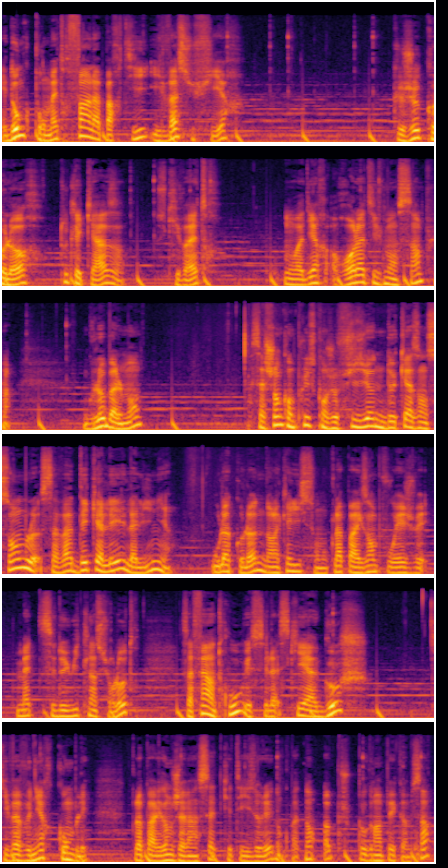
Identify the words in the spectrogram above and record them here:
Et donc pour mettre fin à la partie, il va suffire que je colore toutes les cases, ce qui va être, on va dire, relativement simple globalement. Sachant qu'en plus quand je fusionne deux cases ensemble, ça va décaler la ligne ou la colonne dans laquelle ils sont. Donc là par exemple, vous voyez, je vais mettre ces deux 8 l'un sur l'autre, ça fait un trou et c'est ce qui est à gauche qui va venir combler. Donc là par exemple, j'avais un 7 qui était isolé, donc maintenant hop, je peux grimper comme ça.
